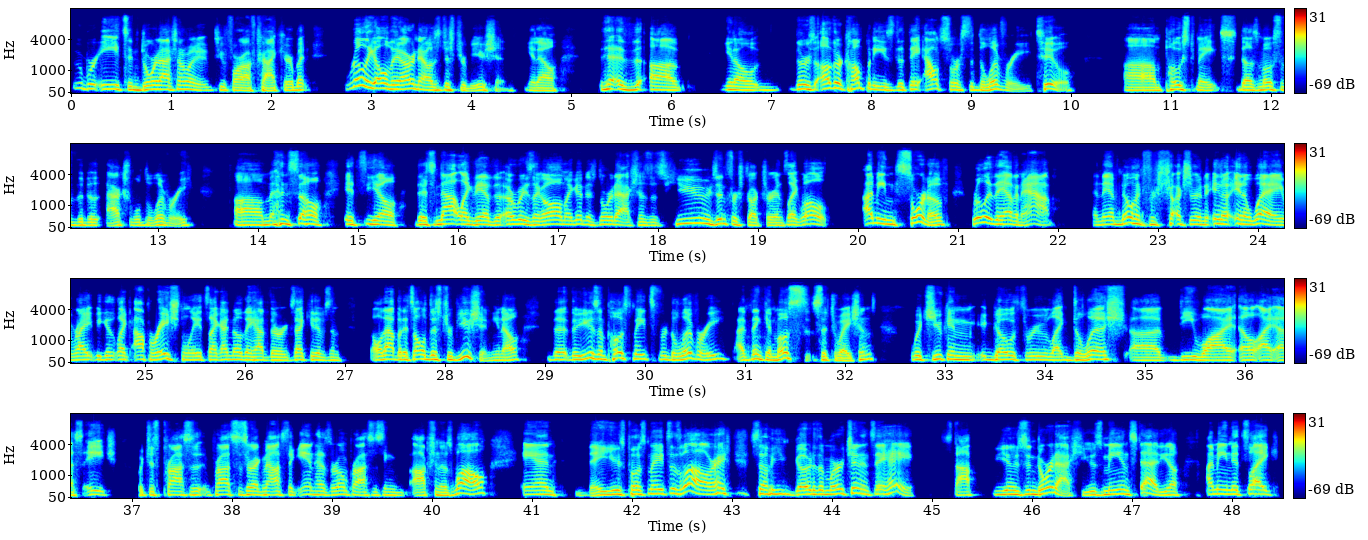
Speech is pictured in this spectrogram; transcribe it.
Uber Eats and DoorDash. I don't want to get too far off track here, but really all they are now is distribution. You know, uh, you know, there's other companies that they outsource the delivery to. Um, Postmates does most of the de- actual delivery. Um, and so it's, you know, it's not like they have the, everybody's like, oh my goodness, DoorDash has this huge infrastructure. And it's like, well, I mean, sort of, really, they have an app and they have no infrastructure in, in, a, in a way, right? Because like operationally, it's like, I know they have their executives and all that, but it's all distribution, you know, the, they're using Postmates for delivery, I think in most situations, which you can go through like Dylish, uh, D Y L I S H, which is process processor agnostic and has their own processing option as well. And they use Postmates as well, right? So you go to the merchant and say, hey, stop using DoorDash, use me instead. You know, I mean, it's like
